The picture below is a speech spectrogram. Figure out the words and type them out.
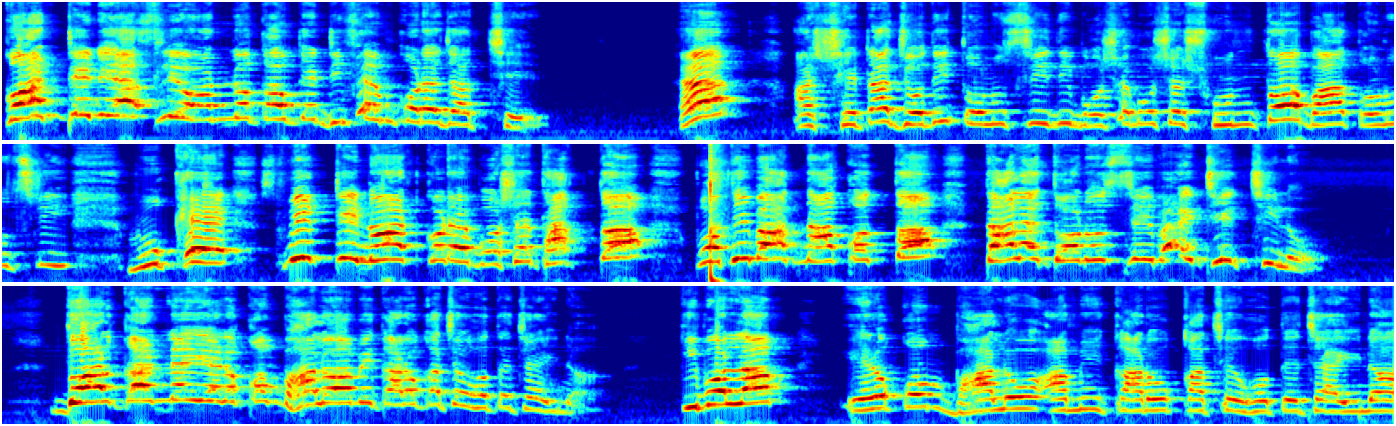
কন্টিনিউয়াসলি অন্য কাউকে ডিফেম করে যাচ্ছে। হ্যাঁ? আর সেটা যদি তনুশ্রীদি বসে বসে শুনতো বা তনুশ্রী মুখে স্পিকটি নট করে বসে থাকতো, প্রতিবাদ না করতো, তাহলে তনুশ্রী ভাই ঠিক ছিল। দরকার নেই এরকম ভালো আমি কারও কাছে হতে চাই না। কি বললাম? এরকম ভালো আমি কারও কাছে হতে চাই না।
